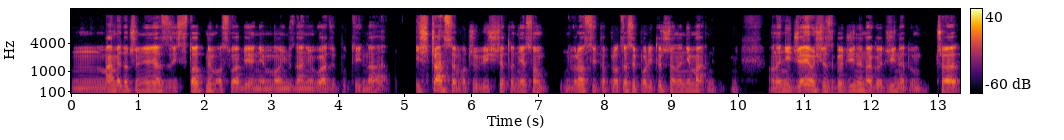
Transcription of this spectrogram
mm, mamy do czynienia z istotnym osłabieniem, moim zdaniem, władzy Putina i z czasem oczywiście to nie są w Rosji te procesy polityczne, one nie, ma, one nie dzieją się z godziny na godzinę. Tu trzeba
